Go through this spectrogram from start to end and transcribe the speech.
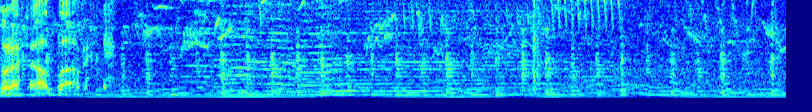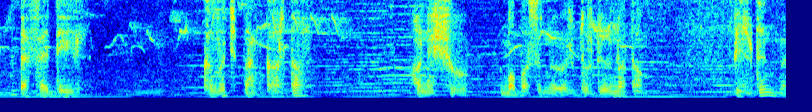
Dur Efe az daha bekle. Efe değil. Kılıç ben Kartal. Hani şu babasını öldürdüğün adam. Bildin mi?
